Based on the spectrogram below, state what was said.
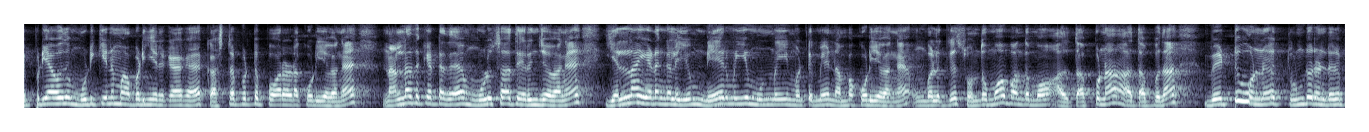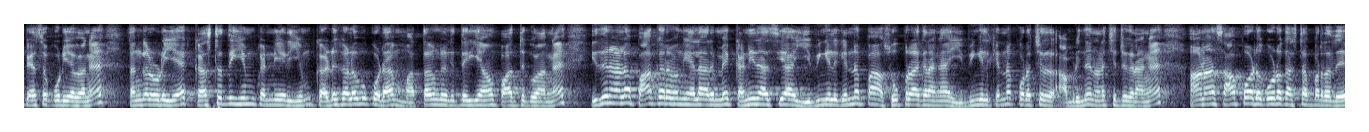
எப்படியாவது முடிக்கணும் அப்படிங்கிறதுக்காக கஷ்டப்பட்டு போராடக்கூடியவங்க நல்லது கெட்டதை முழுசாக தெரிஞ்சவங்க எல்லா இடங்களையும் நேர்மையும் உண்மையும் மட்டுமே நம்பக்கூடியவங்க. உங்களுக்கு சொந்தமோ பந்தமோ அது தப்புனா அது தப்பு தான் வெட்டு ஒன்று துண்டு ரெண்டுன்னு பேசக்கூடியவங்க. தங்களுடைய கஷ்டத்தையும் கண்ணீரையும் கடுகளவு கூட மற்றவங்களுக்கு தெரியாமல் பார்த்துக்குவாங்க. இதனால் பார்க்குறவங்க எல்லாருமே கன்னிராசியாக இவங்களுக்கு என்னப்பா சூப்பராக இருக்கிறாங்க இவங்க இவங்களுக்கு என்ன குறைச்சல் அப்படின்னு தான் நினச்சிட்டு இருக்கிறாங்க. ஆனால் சாப்பாடு கூட கஷ்டப்படுறது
